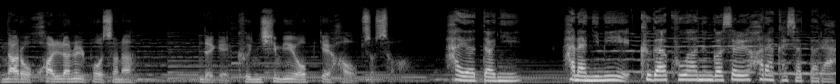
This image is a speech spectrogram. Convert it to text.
나로 환란을 벗어나 내게 근심이 없게 하옵소서. 하였더니 하나님이 그가 구하는 것을 허락하셨더라.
